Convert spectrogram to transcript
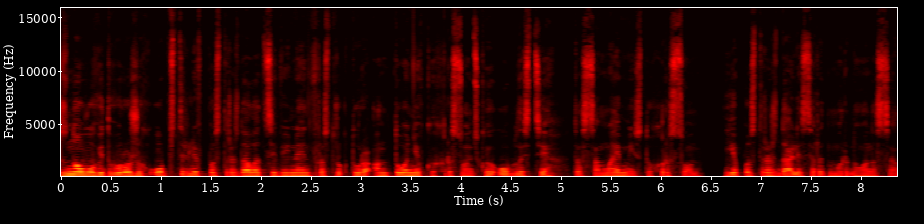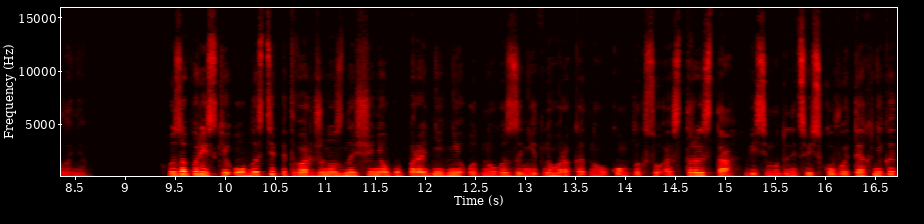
Знову від ворожих обстрілів постраждала цивільна інфраструктура Антонівки Херсонської області та саме місто Херсон. Є постраждалі серед мирного населення. У Запорізькій області підтверджено знищення у попередні дні одного зенітного ракетного комплексу С-300, вісім одиниць військової техніки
